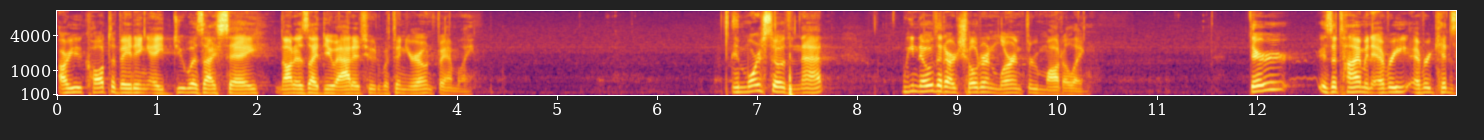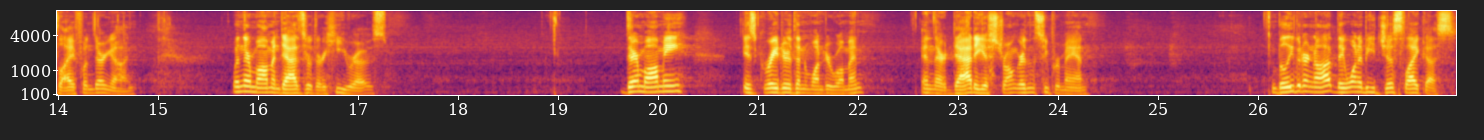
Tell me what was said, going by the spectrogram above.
Are you cultivating a do as I say, not as I do attitude within your own family? And more so than that, we know that our children learn through modeling. There is a time in every, every kid's life when they're young when their mom and dads are their heroes. Their mommy is greater than Wonder Woman, and their daddy is stronger than Superman. Believe it or not, they want to be just like us.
